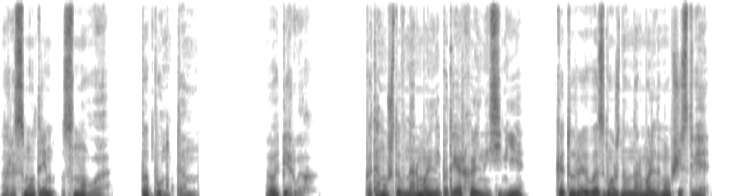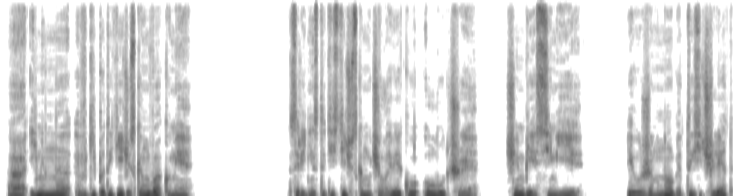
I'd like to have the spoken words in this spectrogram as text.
Рассмотрим снова, по пунктам. Во-первых, потому что в нормальной патриархальной семье, которая возможна в нормальном обществе, а именно в гипотетическом вакууме, среднестатистическому человеку лучше, чем без семьи. И уже много тысяч лет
